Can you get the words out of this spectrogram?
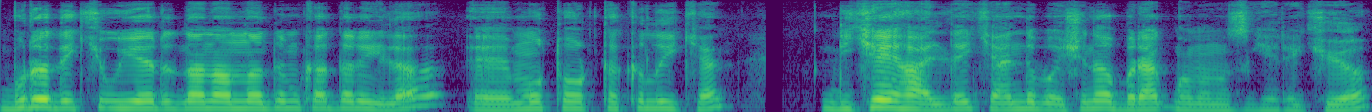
Buradaki uyarıdan anladığım kadarıyla e, motor takılıyken dikey halde kendi başına bırakmamamız gerekiyor.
